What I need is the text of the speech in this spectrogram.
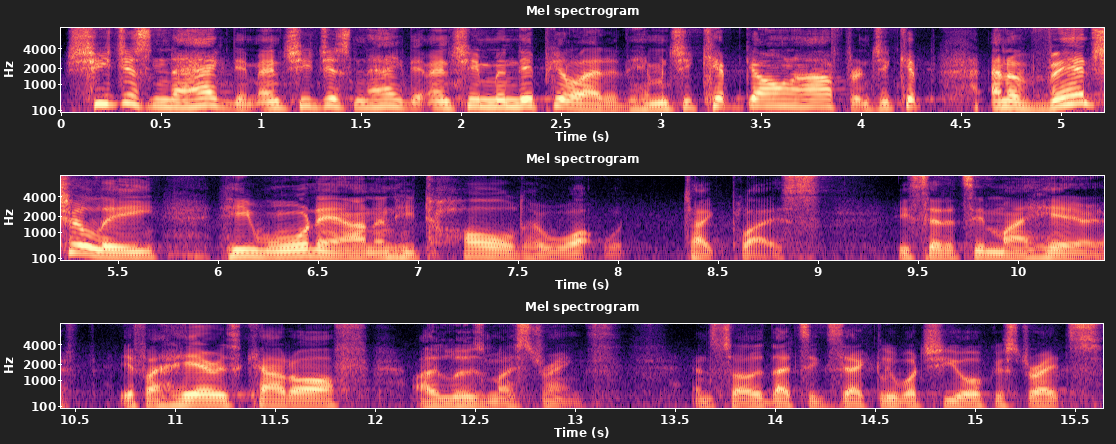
she just nagged him and she just nagged him and she manipulated him and she kept going after him and she kept, and eventually he wore down and he told her what would take place. He said, It's in my hair. If, if a hair is cut off, I lose my strength. And so that's exactly what she orchestrates.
